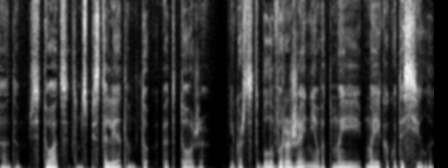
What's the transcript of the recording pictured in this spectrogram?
да, там, ситуация там, с пистолетом, то это тоже мне кажется, это было выражение вот моей, моей какой-то силы.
